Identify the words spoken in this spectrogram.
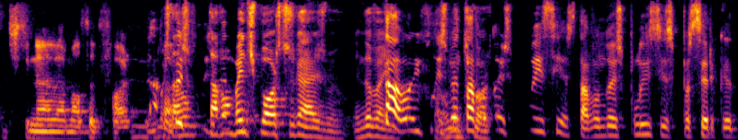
parte destinada à malta de fora. Estavam, bem dispostos os gajos, meu. Ainda bem. Estavam, infelizmente estavam dois polícias, estavam dois polícias para cerca de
